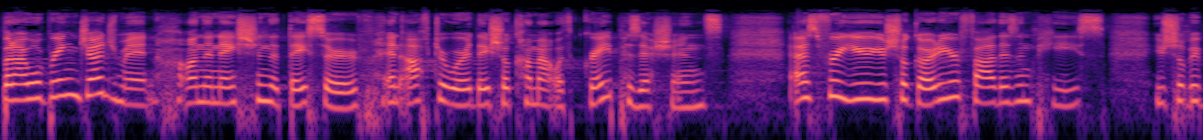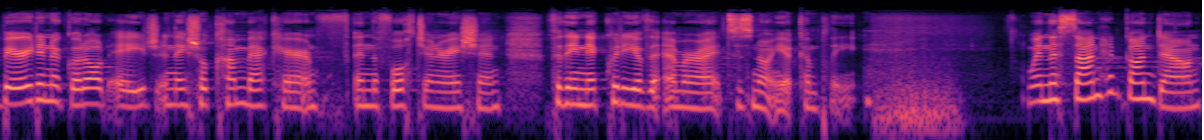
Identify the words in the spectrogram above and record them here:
But I will bring judgment on the nation that they serve, and afterward they shall come out with great possessions. As for you, you shall go to your fathers in peace. You shall be buried in a good old age, and they shall come back here in, the fourth generation, for the iniquity of the Amorites is not yet complete. When the sun had gone down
